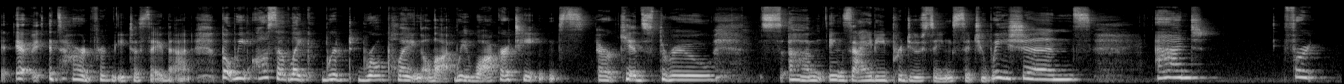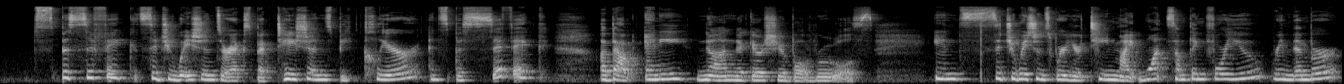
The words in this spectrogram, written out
it's hard for me to say that but we also like we're role playing a lot we walk our teens our kids through um, anxiety producing situations and for specific situations or expectations be clear and specific about any non-negotiable rules in situations where your teen might want something for you remember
